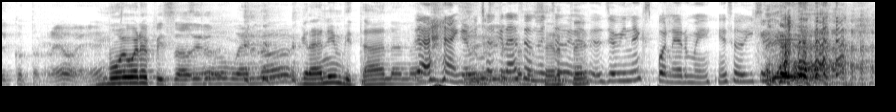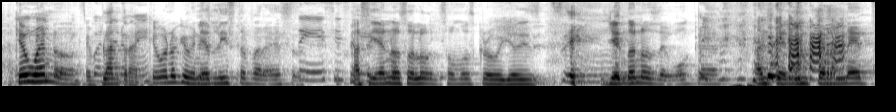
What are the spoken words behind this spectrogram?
El cotorreo, ¿eh? Muy buen episodio. Estuvo bueno. Gran invitada, Nana. Muchas gracias, muchas gracias. Yo vine a exponerme, eso dije. Qué bueno. En plan. Qué bueno que venías lista para eso. Sí, sí, sí. Así ya no solo somos Crow y yo yéndonos de boca ante el internet.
